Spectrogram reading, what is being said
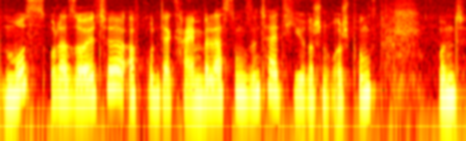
muss oder sollte, aufgrund der Keimbelastung, sind halt tierischen Ursprungs. Und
